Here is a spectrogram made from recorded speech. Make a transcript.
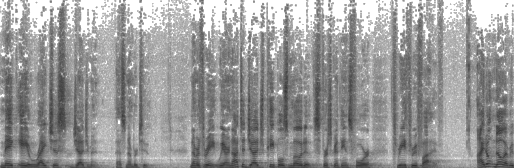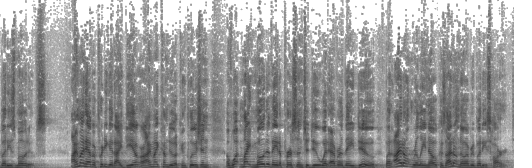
make a righteous judgment. That's number two. Number three, we are not to judge people's motives. 1 Corinthians 4 3 through 5. I don't know everybody's motives. I might have a pretty good idea, or I might come to a conclusion of what might motivate a person to do whatever they do, but I don't really know because I don't know everybody's heart.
